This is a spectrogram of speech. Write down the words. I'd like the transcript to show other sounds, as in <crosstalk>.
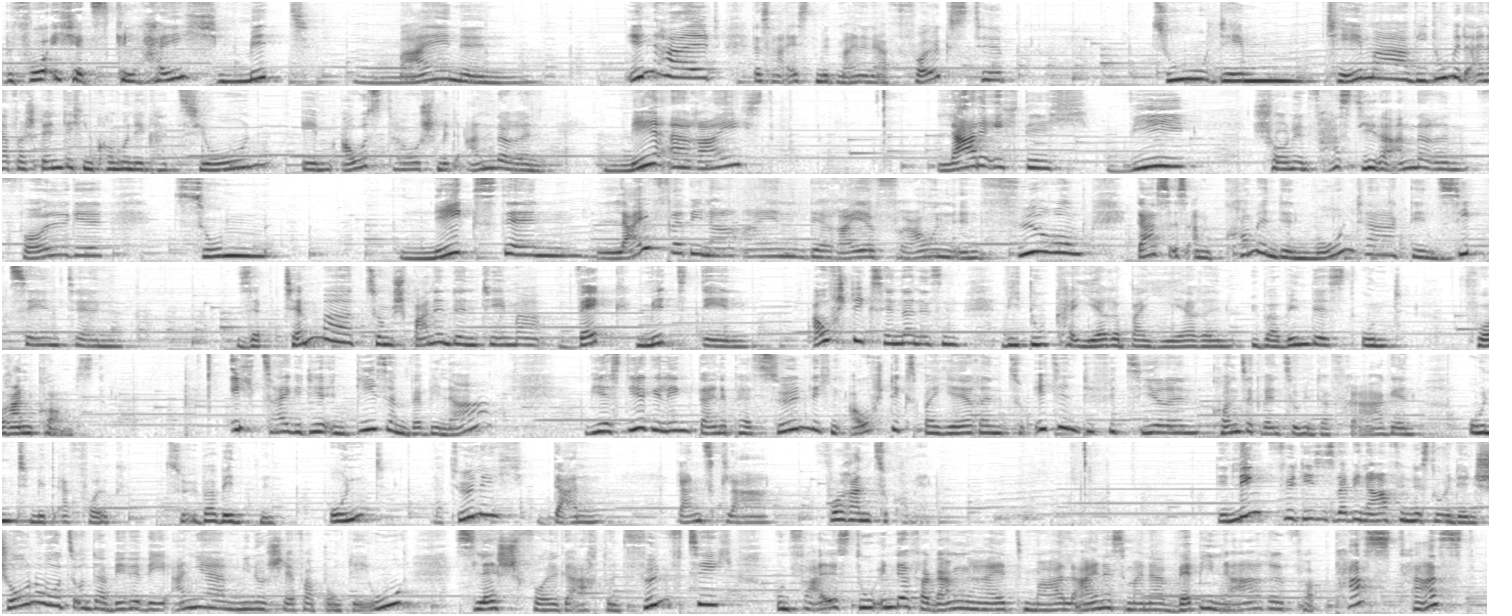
Bevor ich jetzt gleich mit meinen Inhalt, das heißt mit meinem Erfolgstipp zu dem Thema, wie du mit einer verständlichen Kommunikation im Austausch mit anderen mehr erreichst, lade ich dich wie schon in fast jeder anderen Folge zum nächsten Live-Webinar ein der Reihe Frauen in Führung. Das ist am kommenden Montag, den 17. September zum spannenden Thema Weg mit den Aufstiegshindernissen, wie du Karrierebarrieren überwindest und vorankommst. Ich zeige dir in diesem Webinar, wie es dir gelingt, deine persönlichen Aufstiegsbarrieren zu identifizieren, konsequent zu hinterfragen und mit Erfolg zu überwinden. Und natürlich dann ganz klar voranzukommen. Den Link für dieses Webinar findest du in den Shownotes unter www.anja-schäfer.eu slash Folge 58 und falls du in der Vergangenheit mal eines meiner Webinare verpasst hast,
